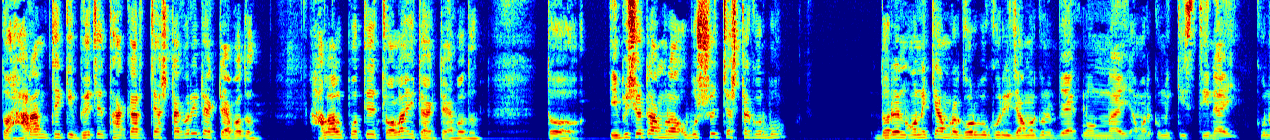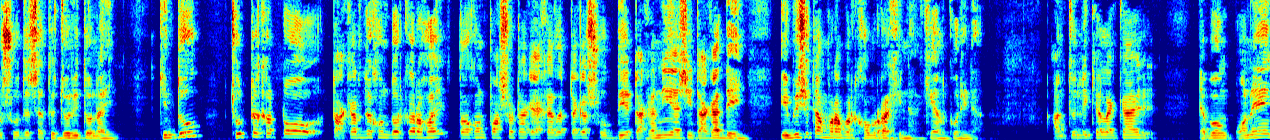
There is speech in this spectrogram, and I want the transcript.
তো হারাম থেকে বেঁচে থাকার চেষ্টা করে এটা একটা আবাদত। হালাল পথে চলা এটা একটা আবাদত। তো এই বিষয়টা আমরা অবশ্যই চেষ্টা করব। ধরেন অনেকে আমরা গর্ব করি যে আমার কোনো ব্যাংক লোন নাই, আমার কোনো কিস্তি নাই, কোনো সুদের সাথে জড়িত নাই। কিন্তু ছোট্টখাটো টাকার যখন দরকার হয়, তখন পাঁচশো টাকা, এক হাজার টাকা সুদ দিয়ে টাকা নিয়ে আসি, টাকা দেই। এই বিষয়টা আমরা আবার খবর রাখি না, খেয়াল করি না। আঞ্চলিক এলাকায় এবং অনেক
